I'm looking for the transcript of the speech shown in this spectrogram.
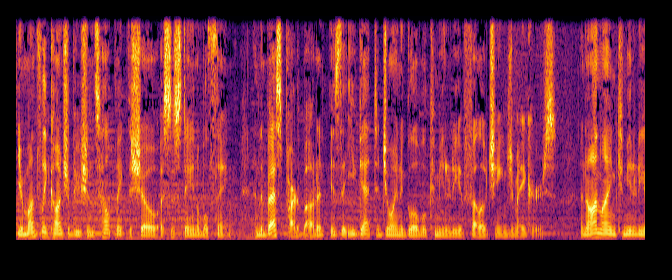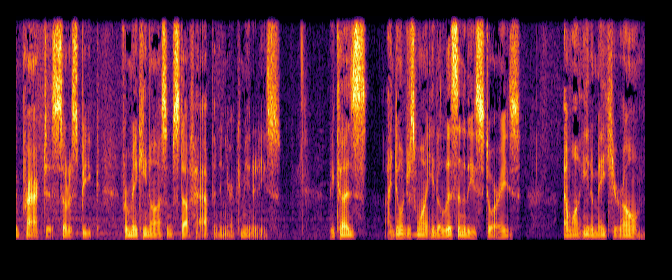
Your monthly contributions help make the show a sustainable thing, and the best part about it is that you get to join a global community of fellow change makers, an online community of practice, so to speak, for making awesome stuff happen in your communities. Because I don't just want you to listen to these stories, I want you to make your own.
